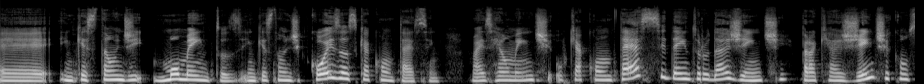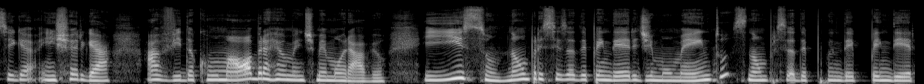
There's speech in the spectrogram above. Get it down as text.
É, em questão de momentos, em questão de coisas que acontecem, mas realmente o que acontece dentro da gente para que a gente consiga enxergar a vida como uma obra realmente memorável. E isso não precisa depender de momentos, não precisa depender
